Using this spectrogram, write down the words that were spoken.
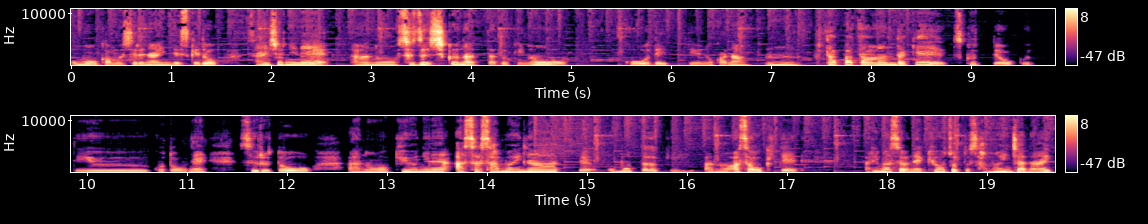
思うかもしれないんですけど最初にねあの涼しくなった時のコーデっていうのかな、うん、2パターンだけ作っておくっていうことをねするとあの急にね朝寒いなって思った時あの朝起きてありますよね。今日ちょっと寒いんじゃないっ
